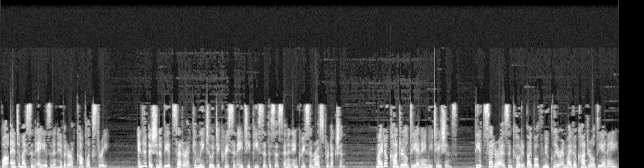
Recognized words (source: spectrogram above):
while antimycin A is an inhibitor of complex 3. Inhibition of the ETC can lead to a decrease in ATP synthesis and an increase in ROS production. Mitochondrial DNA mutations. The ETC is encoded by both nuclear and mitochondrial DNA,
